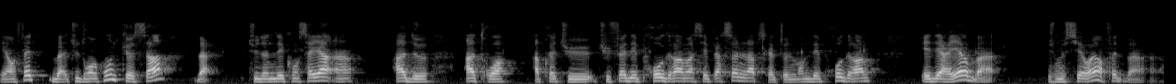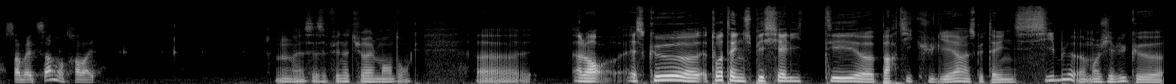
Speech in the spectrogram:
Et en fait, bah, tu te rends compte que ça, bah, tu donnes des conseils à 1, à 2, à 3. Après, tu, tu fais des programmes à ces personnes-là parce qu'elles te demandent des programmes. Et derrière, ben, je me suis dit, ouais, en fait, ben, ça va être ça mon travail. ça s'est fait naturellement donc. Euh, alors, est-ce que euh, toi, tu as une spécialité euh, particulière? Est-ce que tu as une cible? Moi, j'ai vu que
